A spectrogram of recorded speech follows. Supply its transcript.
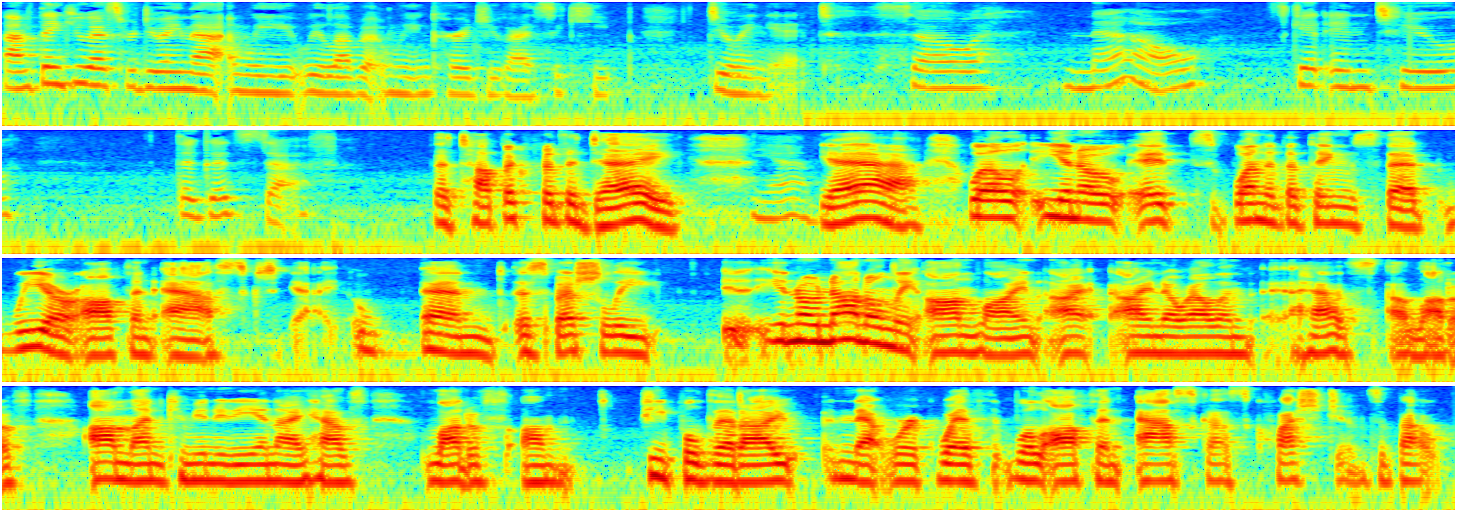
um, thank you guys for doing that, and we, we love it, and we encourage you guys to keep doing it. So now let's get into the good stuff. The topic for the day. Yeah. Yeah. Well, you know, it's one of the things that we are often asked, and especially you know, not only online. I, I know Ellen has a lot of online community, and I have a lot of um, people that I network with will often ask us questions about,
